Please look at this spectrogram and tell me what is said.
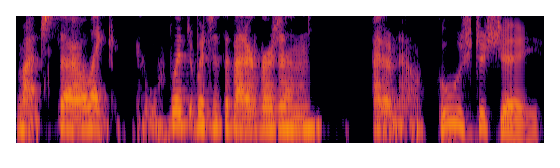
much. So like, which which is the better version? I don't know. Who's to say?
